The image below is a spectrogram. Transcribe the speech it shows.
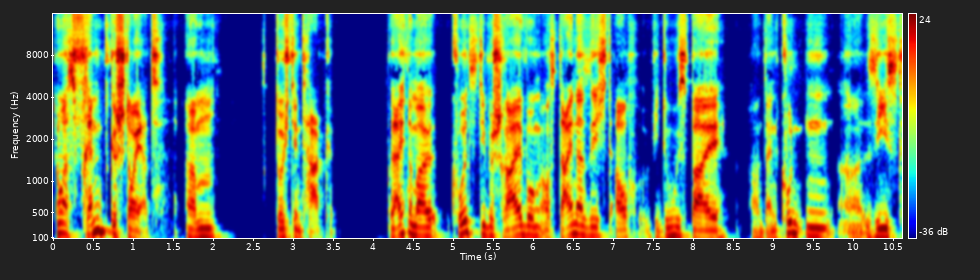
Thomas, fremdgesteuert ähm, durch den Tag. Vielleicht nochmal kurz die Beschreibung aus deiner Sicht, auch wie du es bei äh, deinen Kunden äh, siehst.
